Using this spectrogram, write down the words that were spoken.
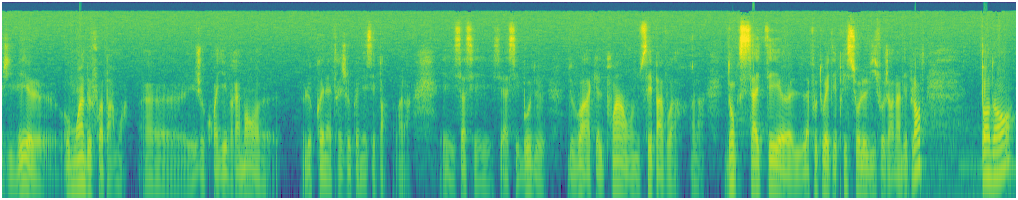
j'y vais euh, au moins deux fois par mois. Et je croyais vraiment le connaître et je le connaissais pas. Voilà. Et ça, c'est assez beau de, de voir à quel point on ne sait pas voir. Voilà. Donc ça a été, euh, la photo a été prise sur le vif au jardin des plantes pendant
